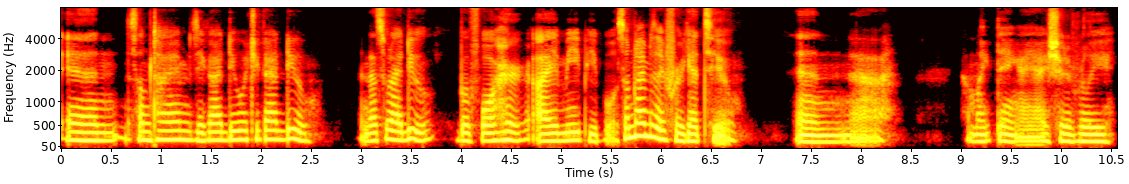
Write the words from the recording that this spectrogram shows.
And sometimes you gotta do what you gotta do. And that's what I do before I meet people. Sometimes I forget to. And uh, I'm like, dang, I, I should have really,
